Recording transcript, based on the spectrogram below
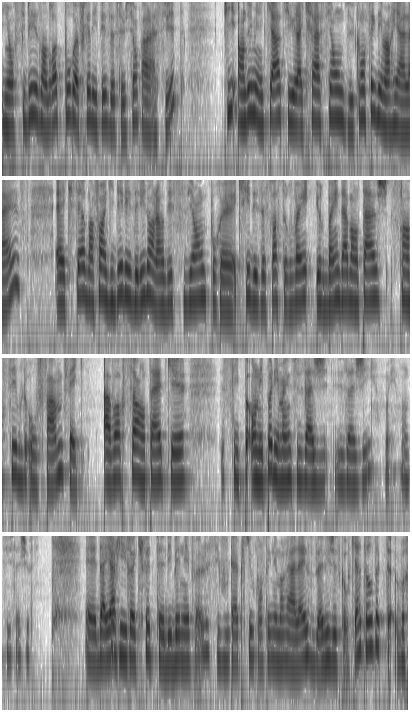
ils ont ciblé les endroits pour offrir des pistes de solutions par la suite. Puis en 2004, il y a eu la création du Conseil des Montréalaises, euh, qui sert d'enfant à guider les élus dans leurs décisions pour euh, créer des espaces urbains, urbains davantage sensibles aux femmes. Fait avoir ça en tête que c'est pas, on n'est pas les mêmes usagers, usagers. Oui, on dit usagers aussi. Euh, D'ailleurs, ils recrutent des bénévoles. Si vous voulez appliquer au Conseil des Montréalaises, vous avez jusqu'au 14 octobre.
